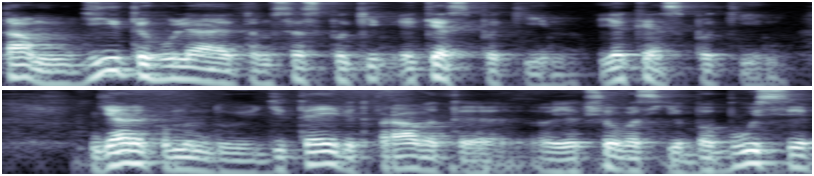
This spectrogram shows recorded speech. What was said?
там діти гуляють, там все спокійно. Яке спокійно? Яке спокійно? Я рекомендую дітей відправити, е, якщо у вас є бабусі,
